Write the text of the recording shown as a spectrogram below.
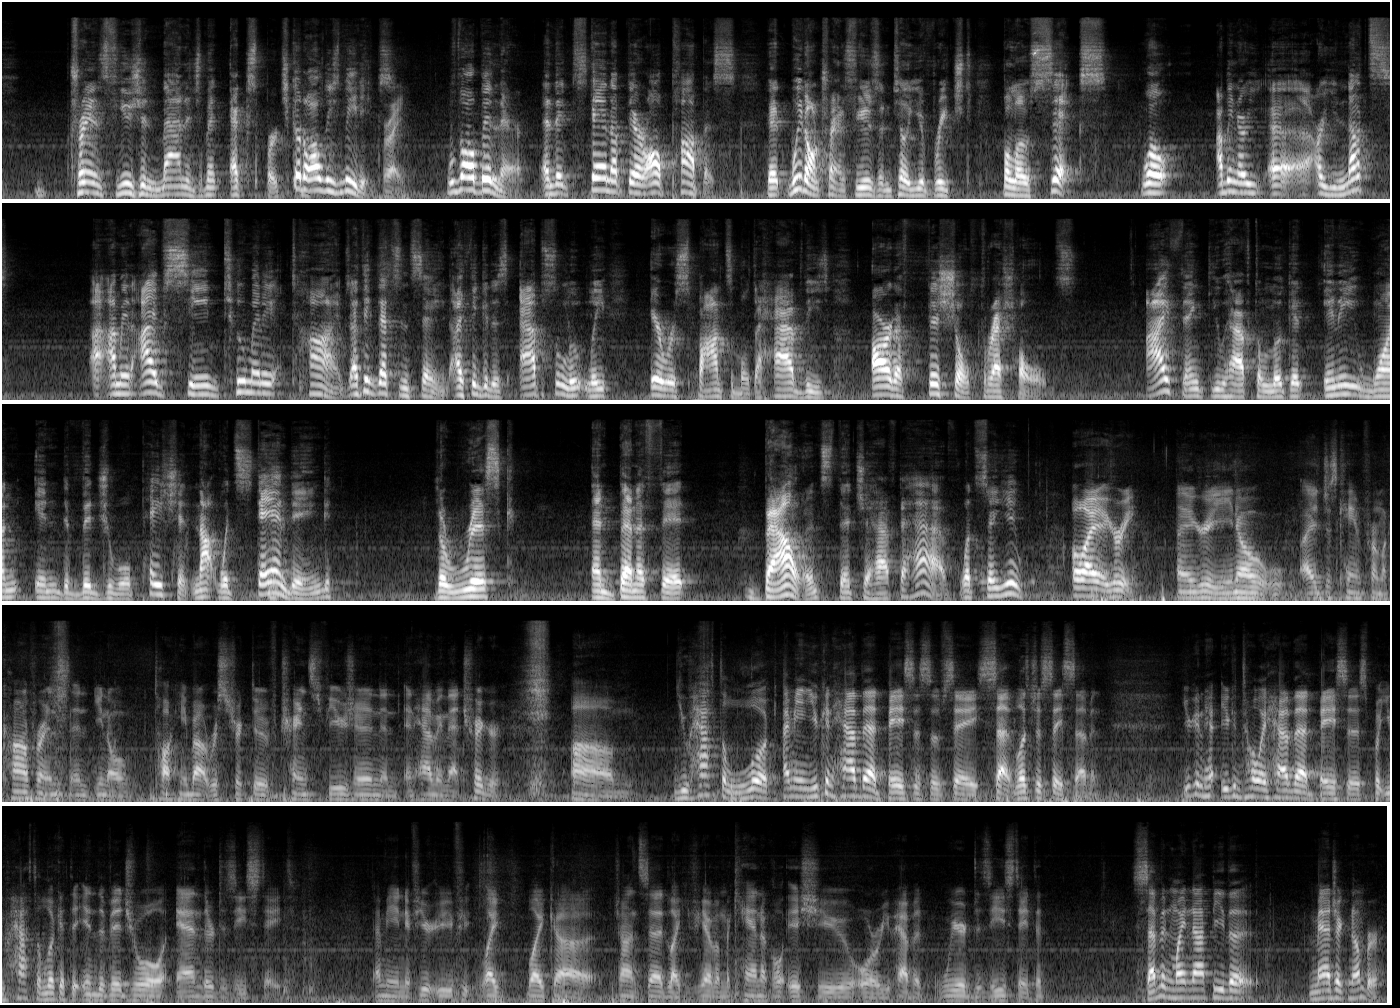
transfusion management experts. You go to all these meetings. Right. We've all been there. And they stand up there all pompous that we don't transfuse until you've reached below six. Well, I mean, are, uh, are you nuts? I mean, I've seen too many times. I think that's insane. I think it is absolutely irresponsible to have these artificial thresholds. I think you have to look at any one individual patient, notwithstanding the risk and benefit balance that you have to have. What say you? Oh, I agree. I agree. You know, I just came from a conference and, you know, talking about restrictive transfusion and, and having that trigger. Um, you have to look, I mean, you can have that basis of, say, set, let's just say seven. You can, you can totally have that basis, but you have to look at the individual and their disease state. I mean, if you're, if you, like, like uh, John said, like if you have a mechanical issue or you have a weird disease state, that seven might not be the magic number,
